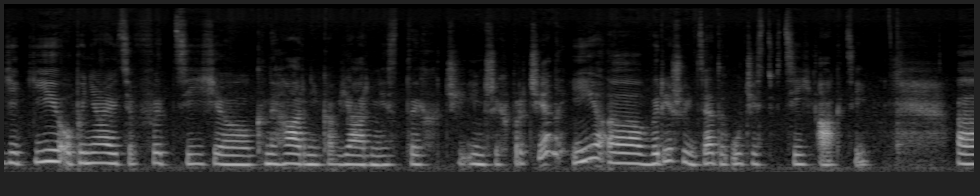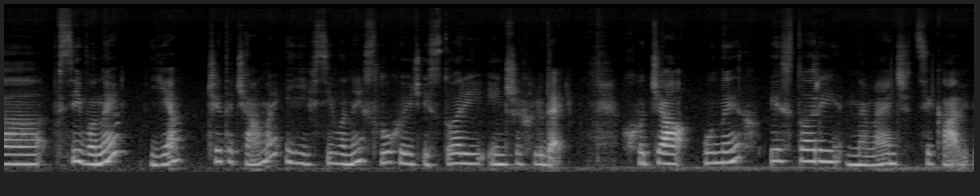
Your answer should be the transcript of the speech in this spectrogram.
які опиняються в цій е, книгарній кав'ярні з тих чи інших причин і вирішують взяти участь в цій акції. Всі вони є читачами, і всі вони слухають історії інших людей хоча у них історії не менш цікаві.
